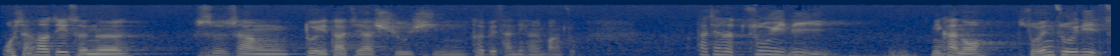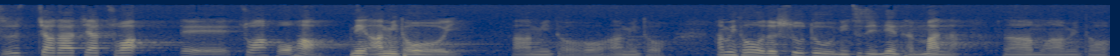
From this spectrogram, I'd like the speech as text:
我想到这一层呢，事实上对大家修行特别禅定很有帮助，大家的注意力。你看哦，首先注意力只是叫大家抓，诶、抓佛号，念阿弥陀佛而已。阿弥陀佛，阿弥陀佛，阿弥陀佛的速度你自己念很慢呐、啊。南无阿弥陀佛，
